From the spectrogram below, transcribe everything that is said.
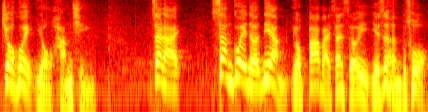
就会有行情，再来上柜的量有八百三十二亿，也是很不错。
